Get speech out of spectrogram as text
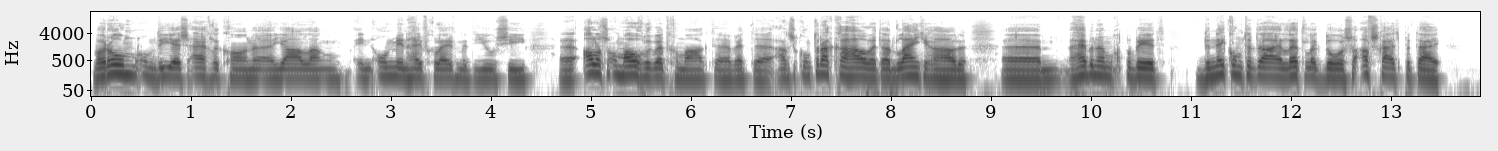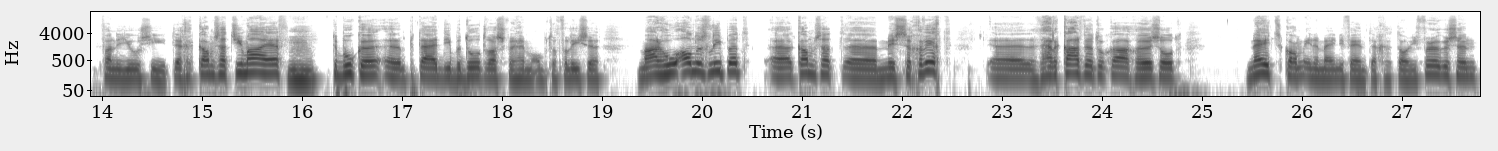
Waarom? Om Diaz eigenlijk gewoon een jaar lang in onmin heeft geleefd met de UFC. Alles onmogelijk werd gemaakt. Werd aan zijn contract gehouden, werd aan het lijntje gehouden. Ehm, we hebben hem geprobeerd de nek om te draaien, letterlijk door zijn afscheidspartij van de UFC. Tegen Kamzat Chimaev te boeken. Een partij die bedoeld was voor hem om te verliezen. Maar hoe anders liep het? Eh Kamzat eh miste gewicht. Eh het hele kaart werd elkaar gehusseld. Nate kwam in de main event tegen Tony Ferguson.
